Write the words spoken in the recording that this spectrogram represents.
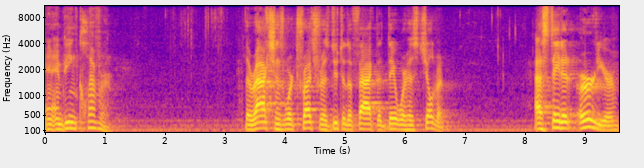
and, and being clever. Their actions were treacherous due to the fact that they were his children. As stated earlier,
